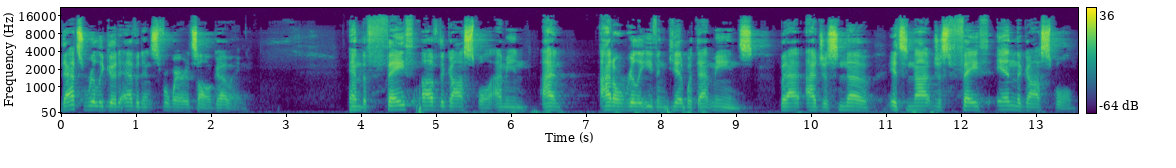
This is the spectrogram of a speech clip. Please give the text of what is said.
That's really good evidence for where it's all going. And the faith of the gospel, I mean, I, I don't really even get what that means, but I, I just know it's not just faith in the gospel.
